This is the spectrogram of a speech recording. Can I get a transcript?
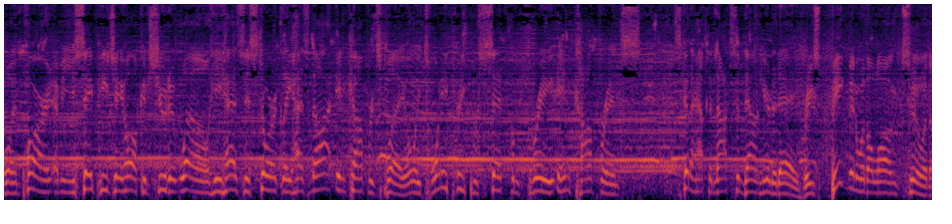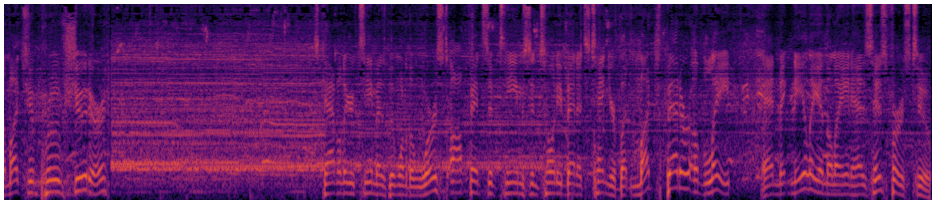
Well, in part, I mean, you say PJ Hall can shoot it well. He has historically, has not in conference play. Only 23% from three in conference. He's going to have to knock some down here today. Reece Beekman with a long two and a much improved shooter. This Cavalier team has been one of the worst offensive teams in Tony Bennett's tenure, but much better of late. And McKneely in the lane has his first two.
